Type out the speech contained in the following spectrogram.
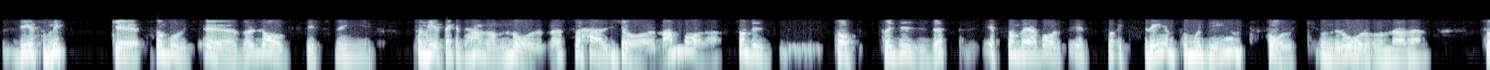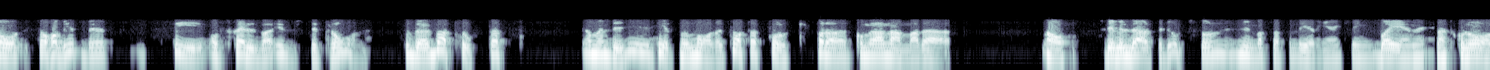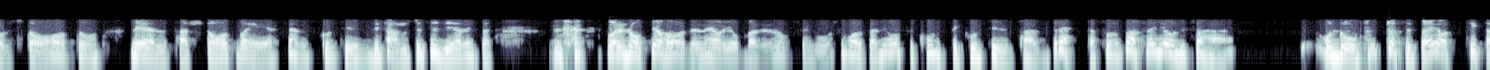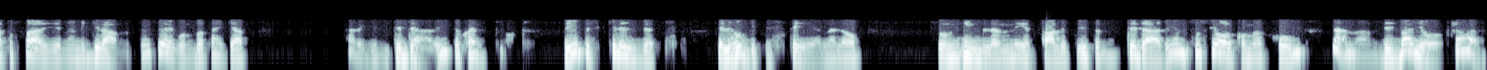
det är så mycket som går utöver lagstiftning som helt enkelt handlar om normer. Så här gör man bara, som vi tar för givet. Eftersom vi har varit ett så extremt homogent folk under århundraden så, så har vi inte behövt se oss själva utifrån. Så vi har bara trott att ja, men vi är helt normala. Det är klart att folk bara kommer att anamma det här. Ja, det är väl därför det uppstår nu massa funderingar kring vad är en nationalstat och välfärdsstat, vad är svensk kultur? Det fanns ju tidigare inte. var det något jag hörde när jag jobbade i Rosengård så var det så här, ni har så konstig kultur Berätta för oss, varför gör ni så här? Och då plötsligt började jag titta på Sverige med migrantens ögon och tänka att herregud, det där är inte självklart. Det är inte skrivet eller hugget i sten eller från himlen nedfallet. Utan det där är en social konvention. Nej, nej, vi bara gör så här.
